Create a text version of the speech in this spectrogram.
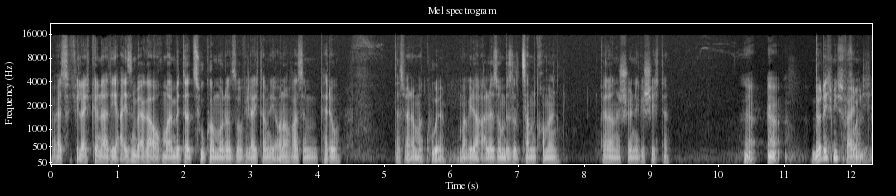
Weißt, vielleicht können da die Eisenberger auch mal mit dazukommen oder so. Vielleicht haben die auch noch was im Petto. Das wäre dann mal cool. Mal wieder alle so ein bisschen zusammentrommeln. Wäre dann eine schöne Geschichte. Ja, ja. Würde ich mich freuen. Ich,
